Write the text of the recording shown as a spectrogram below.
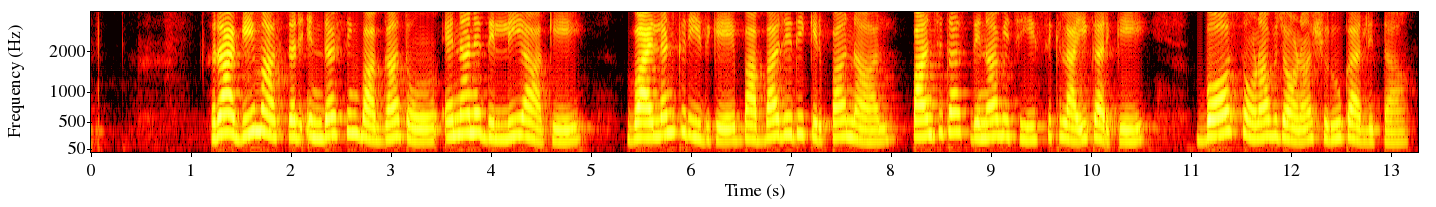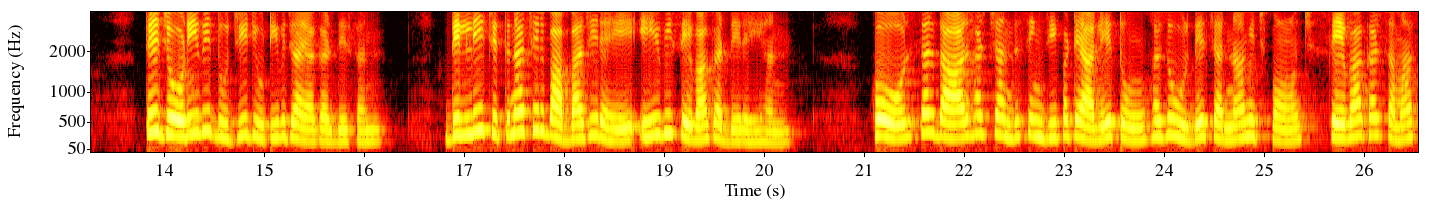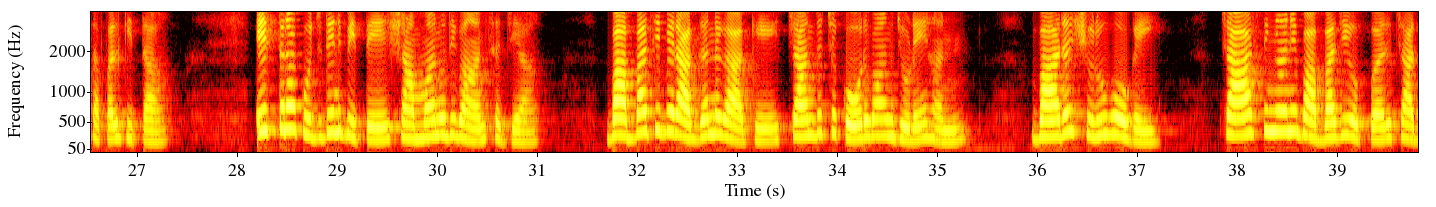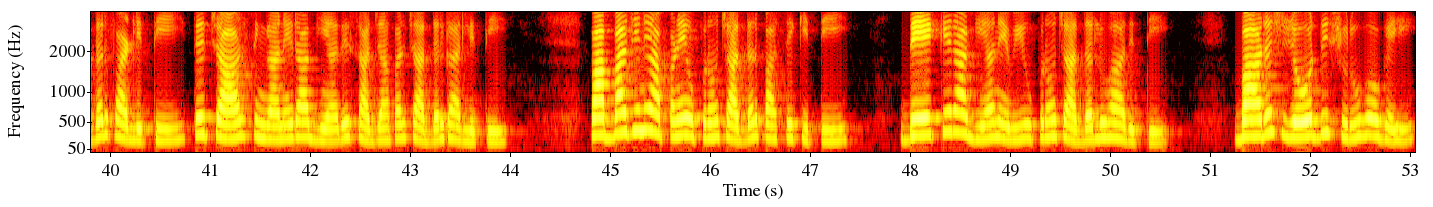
ਰਾਗੀ ਮਾਸਟਰ ਇੰਦਰ ਸਿੰਘ ਬਾਗਾ ਤੋਂ ਇਹਨਾਂ ਨੇ ਦਿੱਲੀ ਆ ਕੇ ਵਾਇਲਨ ਖਰੀਦ ਕੇ ਬਾਬਾ ਜੀ ਦੀ ਕਿਰਪਾ ਨਾਲ 5-10 ਦਿਨਾਂ ਵਿੱਚ ਹੀ ਸਿਖਲਾਈ ਕਰਕੇ ਬਹੁਤ ਸੋਹਣਾ ਵਜਾਉਣਾ ਸ਼ੁਰੂ ਕਰ ਲਿੱਤਾ। ਤੇ ਜੋੜੀ ਵੀ ਦੂਜੀ ਡਿਊਟੀ ਵਜਾਇਆ ਕਰਦੇ ਸਨ। ਦਿੱਲੀ ਜਿਤਨਾ ਚਿਰ ਬਾਬਾ ਜੀ ਰਹੇ, ਇਹ ਵੀ ਸੇਵਾ ਕਰਦੇ ਰਹੇ ਹਨ। ਹੋਰ ਸਰਦਾਰ ਹਰਚੰਦ ਸਿੰਘ ਜੀ ਪਟਿਆਲੇ ਤੋਂ ਹਜ਼ੂਰ ਦੇ ਚਰਨਾਂ ਵਿੱਚ ਪਹੁੰਚ ਸੇਵਾ ਕਰ ਸਮਾਂ ਸਫਲ ਕੀਤਾ। ਇਸ ਤਰ੍ਹਾਂ ਕੁਝ ਦਿਨ ਬੀਤੇ ਸ਼ਾਮਾਂ ਨੂੰ ਦੀਵਾਨ ਸੱਜਿਆ। ਬਾਬਾ ਜੀ ਬਿਰਾਗਨ ਲਗਾ ਕੇ ਚੰਦ ਚਕੋਰ ਵਾਂਗ ਜੁੜੇ ਹਨ। ਬਾਰਿਸ਼ ਸ਼ੁਰੂ ਹੋ ਗਈ। ਚਾਰ ਸਿੰਘਾਂ ਨੇ ਬਾਬਾ ਜੀ ਉੱਪਰ ਚਾਦਰ ਫੜ ਲਿੱਤੀ ਤੇ ਚਾਰ ਸਿੰਘਾਂ ਨੇ ਰਾਗੀਆਂ ਦੇ ਸਾਜ਼ਾਂ ਪਰ ਚਾਦਰ ਕਰ ਲਿੱਤੀ। ਬਾਬਾ ਜੀ ਨੇ ਆਪਣੇ ਉੱਪਰੋਂ ਚਾਦਰ ਪਾਸੇ ਕੀਤੀ, ਦੇਖ ਕੇ ਰਾਗੀਆਂ ਨੇ ਵੀ ਉੱਪਰੋਂ ਚਾਦਰ ਲੁਹਾ ਦਿੱਤੀ। ਬਾਰਿਸ਼ ਜ਼ੋਰ ਦੀ ਸ਼ੁਰੂ ਹੋ ਗਈ।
